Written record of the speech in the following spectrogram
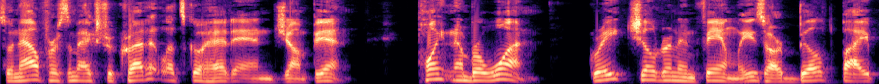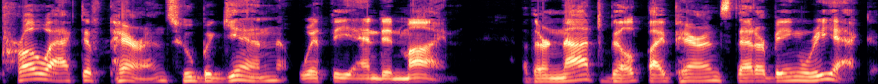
So now for some extra credit, let's go ahead and jump in. Point number one. Great children and families are built by proactive parents who begin with the end in mind. They're not built by parents that are being reactive.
